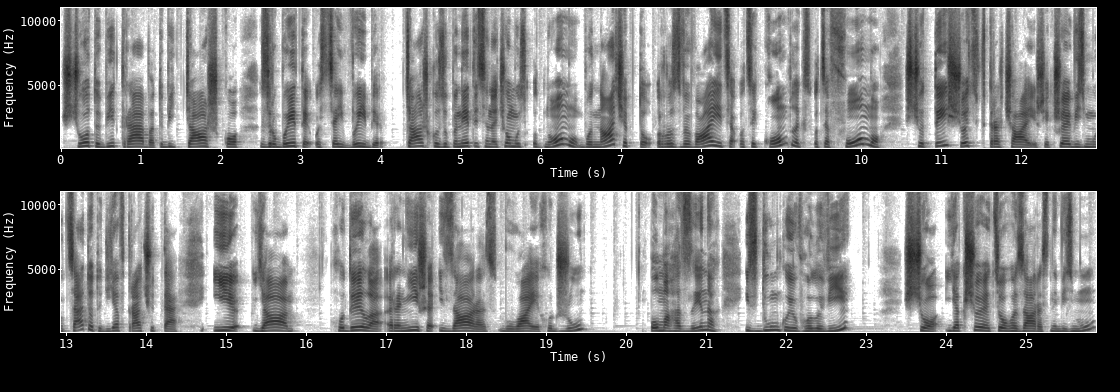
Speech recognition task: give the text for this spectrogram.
що тобі треба. Тобі тяжко зробити ось цей вибір. Тяжко зупинитися на чомусь одному, бо, начебто, розвивається оцей комплекс, оце ФОМО, що ти щось втрачаєш. Якщо я візьму це, то тоді я втрачу те. І я ходила раніше і зараз буває, ходжу по магазинах із думкою в голові, що якщо я цього зараз не візьму,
